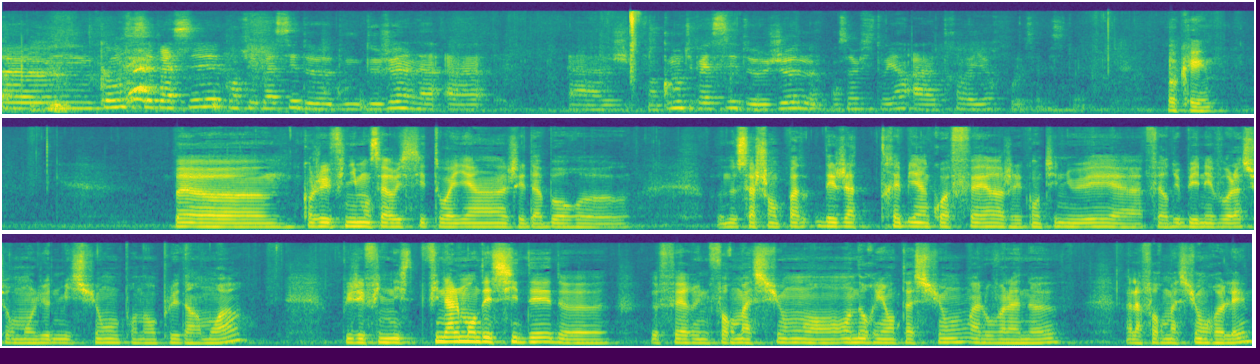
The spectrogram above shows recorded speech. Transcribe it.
euh, comment ça s'est passé quand tu es passé de, donc, de jeune à, à, à enfin, comment tu es passé de jeune en service citoyen à travailleur pour le service citoyen? Ok. Ben, euh, quand j'ai fini mon service citoyen, j'ai d'abord, euh, ne sachant pas déjà très bien quoi faire, j'ai continué à faire du bénévolat sur mon lieu de mission pendant plus d'un mois. Puis j'ai finalement décidé de, faire une formation en, en orientation à Louvain-la-Neuve, à la formation relais.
